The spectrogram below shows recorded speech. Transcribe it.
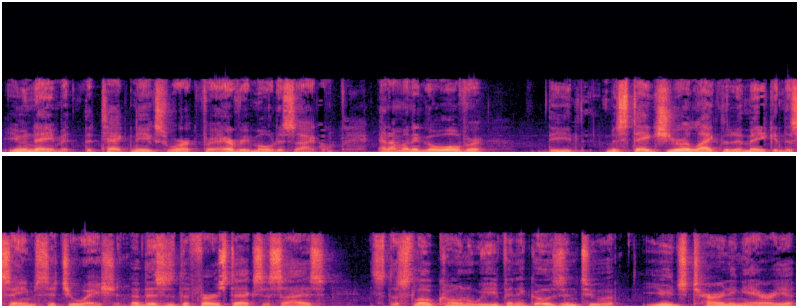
you name it. The techniques work for every motorcycle. And I'm going to go over the mistakes you're likely to make in the same situation. Now, this is the first exercise. It's the slow cone weave, and it goes into a huge turning area.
